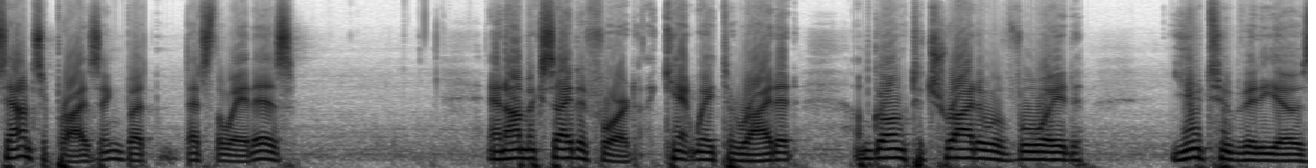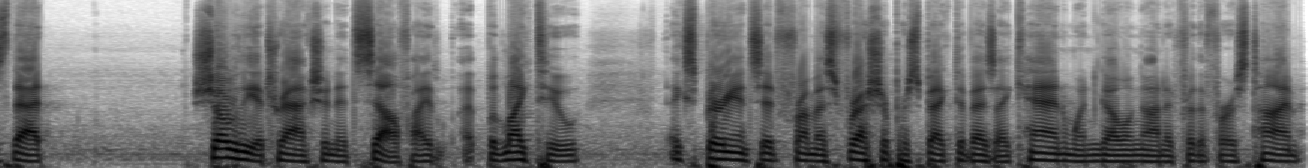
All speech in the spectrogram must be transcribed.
sounds surprising, but that's the way it is. And I'm excited for it. I can't wait to ride it. I'm going to try to avoid YouTube videos that show the attraction itself. I, I would like to experience it from as fresh a perspective as I can when going on it for the first time.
